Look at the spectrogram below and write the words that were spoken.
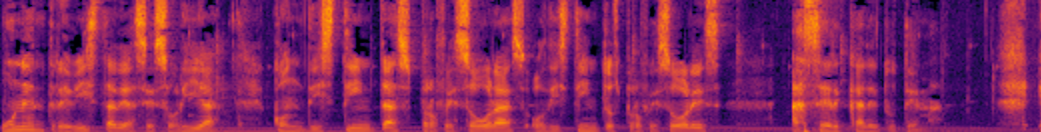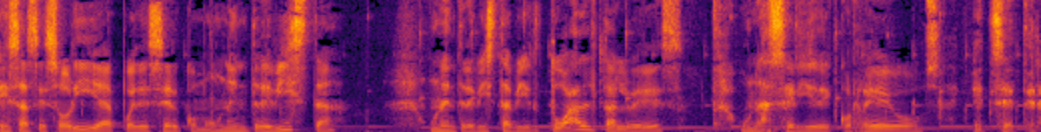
una entrevista de asesoría con distintas profesoras o distintos profesores acerca de tu tema. Esa asesoría puede ser como una entrevista, una entrevista virtual tal vez, una serie de correos, etc.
